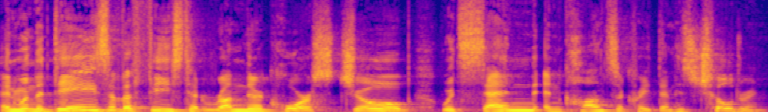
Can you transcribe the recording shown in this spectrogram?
And when the days of the feast had run their course, Job would send and consecrate them, his children.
